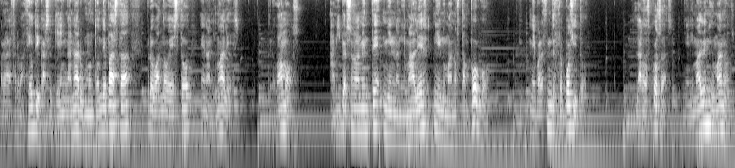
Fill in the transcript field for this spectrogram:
para las farmacéuticas que quieren ganar un montón de pasta probando esto en animales. Pero vamos, a mí personalmente ni en animales ni en humanos tampoco. Me parece un despropósito. Las dos cosas, ni animales ni humanos.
